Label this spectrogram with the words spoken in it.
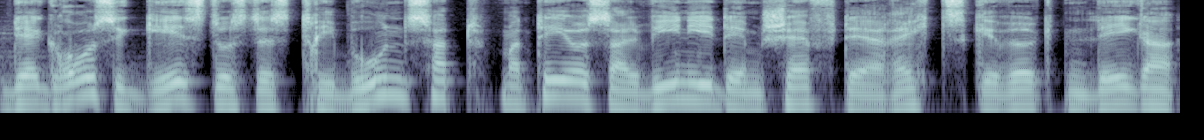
Der große Gestus des Tribuns hat Matteo Salvini, dem Chef der rechtsgewirkten Lega,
